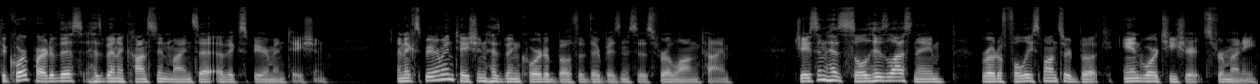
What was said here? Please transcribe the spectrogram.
The core part of this has been a constant mindset of experimentation. And experimentation has been core to both of their businesses for a long time. Jason has sold his last name, wrote a fully sponsored book, and wore t shirts for money.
